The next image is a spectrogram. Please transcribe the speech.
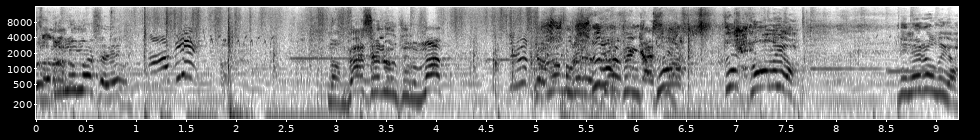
Öldürürüm lan seni. Abi! Lan ben seni öldürürüm lan. Gel lan buraya. Bırakın gelsin. Dur ne oluyor? Neler oluyor?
